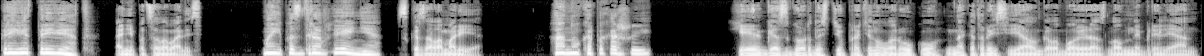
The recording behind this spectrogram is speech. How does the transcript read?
«Привет, привет!» — они поцеловались. «Мои поздравления!» — сказала Мария. «А ну-ка, покажи!» Хельга с гордостью протянула руку, на которой сиял голубой разломный бриллиант.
